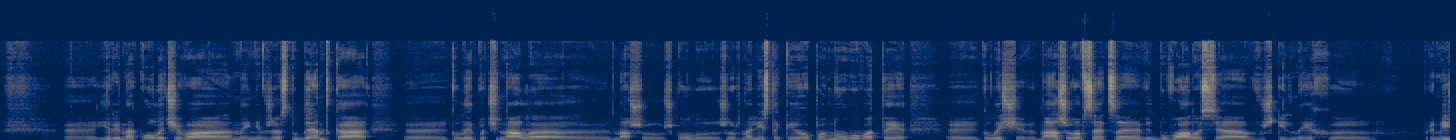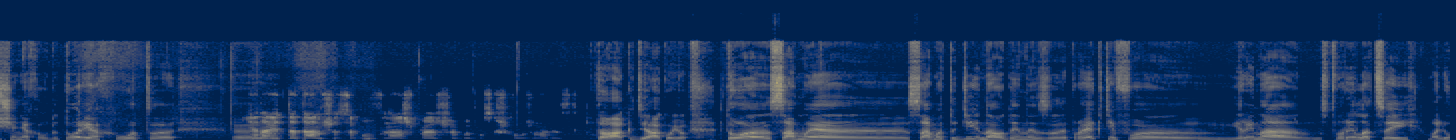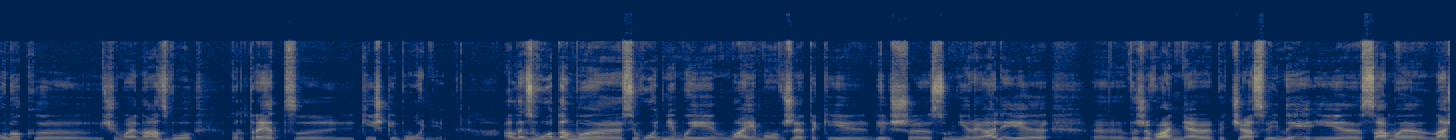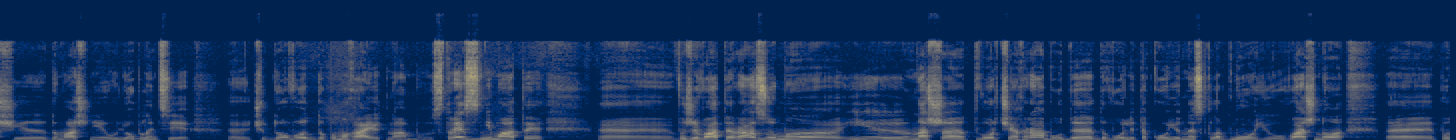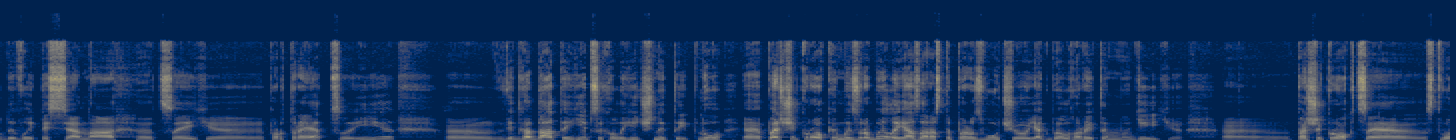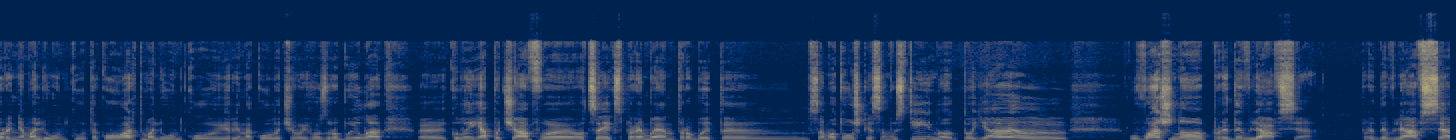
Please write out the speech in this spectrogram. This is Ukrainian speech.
Е, Ірина Количева, нині вже студентка, е, коли починала нашу школу журналістики опановувати, е, коли ще наживо все це відбувалося в шкільних приміщеннях, аудиторіях. От, Я навіть додам, що це був наш перший випуск школи журналістики. Так, дякую. То саме, саме тоді на один із проєктів е, Ірина створила цей малюнок, е, що має назву Портрет е, кішки Боні. Але згодом е, сьогодні ми маємо вже такі більш е, сумні реалії е, виживання під час війни, і саме наші домашні улюбленці е, чудово допомагають нам стрес знімати е, виживати разом. е, І наша творча гра буде доволі такою нескладною. Уважно е, подивитися на е, цей е, портрет і. Е, Відгадати її психологічний тип. Ну, е, перші кроки ми зробили. Я зараз тепер озвучу якби алгоритм дій. Е, Перший крок це створення малюнку, такого арт-малюнку. Ірина Количева його зробила. Коли я почав оцей експеримент робити самотужки самостійно, то я уважно придивлявся. Придивлявся,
